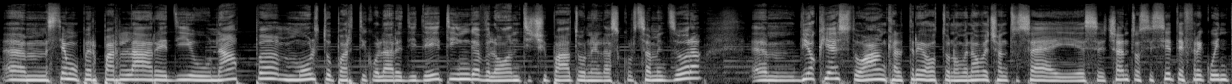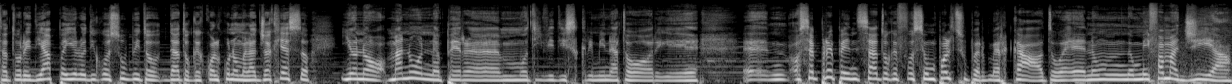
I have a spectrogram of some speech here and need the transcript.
ehm, stiamo per parlare di un'app molto particolare di dating, ve l'ho anticipato nella scorsa mezz'ora. Ehm, vi ho chiesto anche al 3899 106 e 600 se siete frequentatori di app, io lo dico subito, dato che qualcuno me l'ha già chiesto, io no, ma non per eh, motivi discriminatori. Ehm, ho sempre pensato che fosse un po' il supermercato e non, non mi fa magia.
